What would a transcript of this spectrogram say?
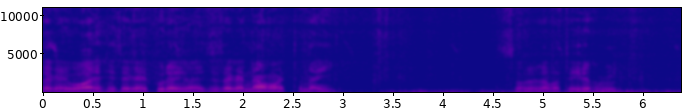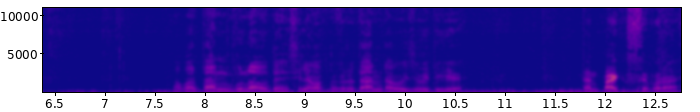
জায়গায় হয়, সেই জায়গায় পুরাই হয়, যে জায়গায় না হয় তো নাই। চরের আবাদ এইরকমই। আবার ধান বুনাও দেখেছিলাম আপনাদের ধানটা ওই যে ওইদিকে ধান পাকছে পড়ায়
